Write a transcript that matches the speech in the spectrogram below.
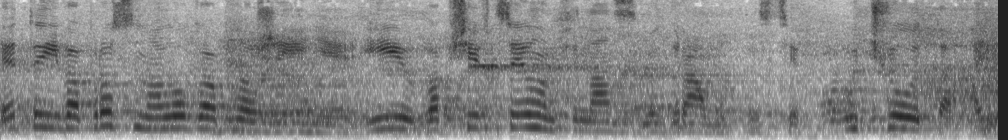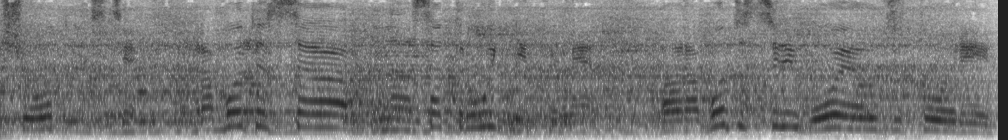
Это и вопросы налогообложения, и вообще в целом финансовой грамотности, учета, отчетности, работы с сотрудниками, работа с целевой аудиторией.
